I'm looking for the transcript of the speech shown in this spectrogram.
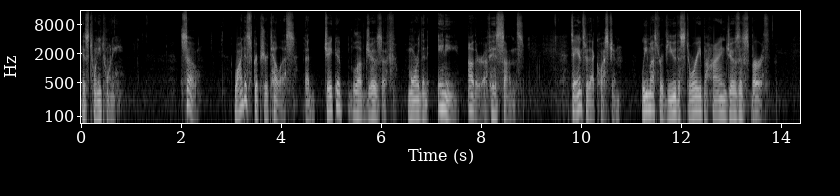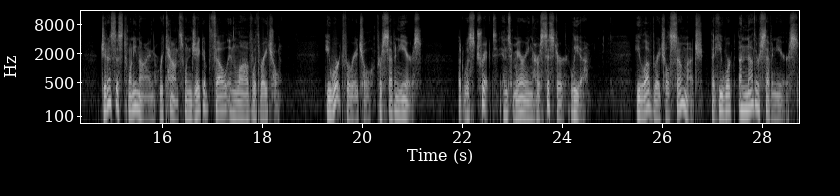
is 2020. So, why does scripture tell us that Jacob loved Joseph more than any other of his sons? To answer that question, we must review the story behind Joseph's birth. Genesis 29 recounts when Jacob fell in love with Rachel. He worked for Rachel for seven years, but was tricked into marrying her sister, Leah. He loved Rachel so much that he worked another seven years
